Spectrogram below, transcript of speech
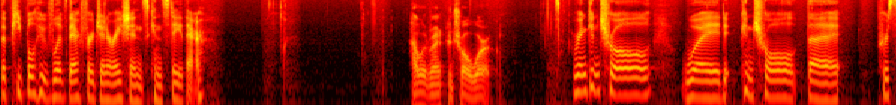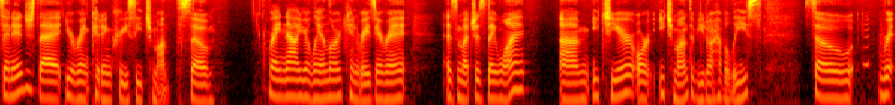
the people who've lived there for generations can stay there. How would rent control work? Rent control would control the percentage that your rent could increase each month. So, right now, your landlord can raise your rent as much as they want. um, each year or each month if you don't have a lease. So re-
